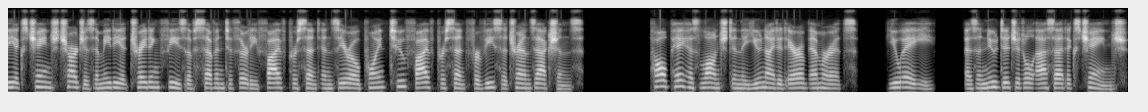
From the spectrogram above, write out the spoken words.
The exchange charges immediate trading fees of 7 to 35% and 0.25% for Visa transactions. PalPay has launched in the United Arab Emirates, UAE, as a new digital asset exchange.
